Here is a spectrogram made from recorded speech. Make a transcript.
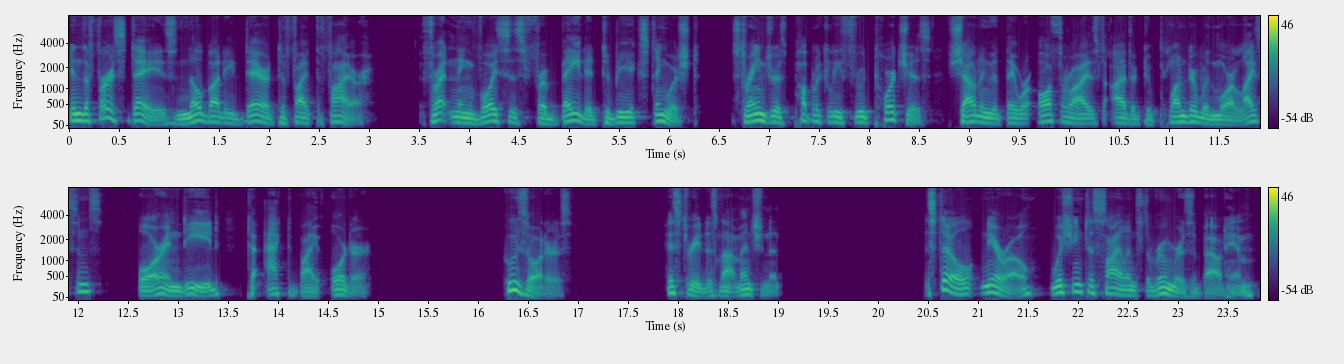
In the first days, nobody dared to fight the fire. Threatening voices forbade it to be extinguished. Strangers publicly threw torches, shouting that they were authorized either to plunder with more license or, indeed, to act by order. Whose orders? History does not mention it. Still, Nero, wishing to silence the rumors about him,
